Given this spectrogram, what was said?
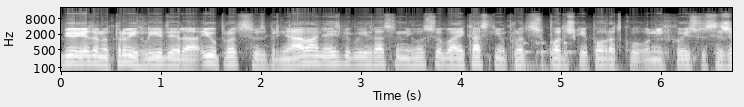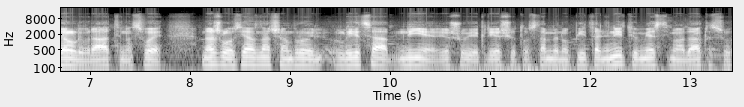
bio jedan od prvih lidera i u procesu zbrinjavanja izbjeglih raseljenih osoba i kasnije u procesu podrške i povratku onih koji su se želili vratiti na svoje. Nažalost, jedan značajan broj lica nije još uvijek riješio to stambeno pitanje, niti u mjestima odakle su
